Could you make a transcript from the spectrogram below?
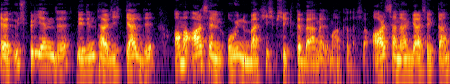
evet 3-1 yendi dediğim tercih geldi. Ama Arsenal'in oyunu ben hiçbir şekilde beğenmedim arkadaşlar. Arsenal gerçekten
